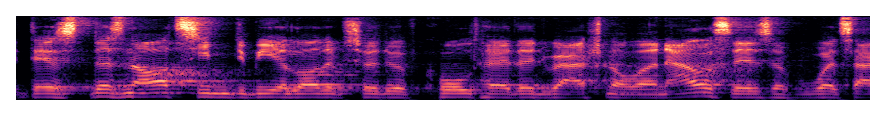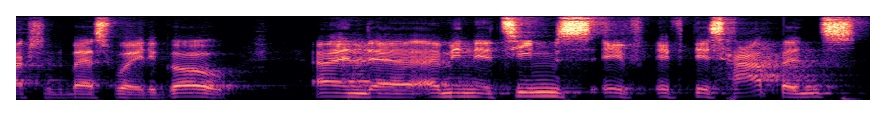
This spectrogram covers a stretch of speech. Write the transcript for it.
there's does not seem to be a lot of sort of cold-headed rational analysis of what's actually the best way to go. And uh, I mean, it seems if if this happens,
